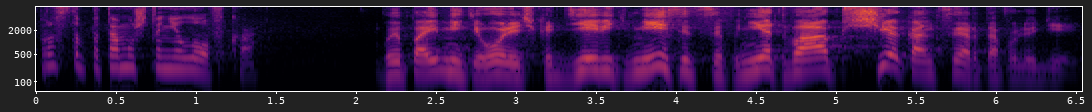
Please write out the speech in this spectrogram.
просто потому, что неловко. Вы поймите, Олечка, 9 месяцев нет вообще концертов у людей.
